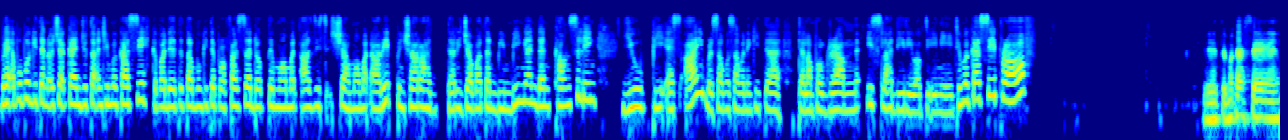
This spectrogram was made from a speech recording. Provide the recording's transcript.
Baik, apa pun kita nak ucapkan jutaan terima kasih kepada tetamu kita Profesor Dr. Muhammad Aziz Shah Muhammad Arif, pensyarah dari Jabatan Bimbingan dan Kaunseling UPSI bersama-sama dengan kita dalam program Islah Diri waktu ini. Terima kasih Prof. Ya, terima kasih.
